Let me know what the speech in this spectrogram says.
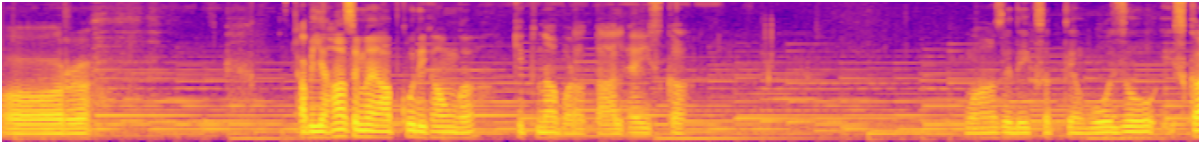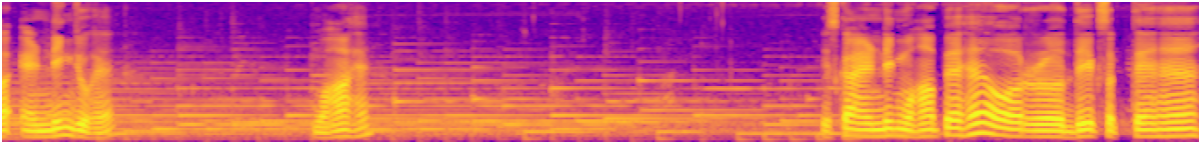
और अब यहाँ से मैं आपको दिखाऊँगा। कितना बड़ा ताल है इसका। वहाँ से देख सकते हैं, वो जो इसका एंडिंग जो है, वहाँ है। इसका एंडिंग वहाँ पे है और देख सकते हैं,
